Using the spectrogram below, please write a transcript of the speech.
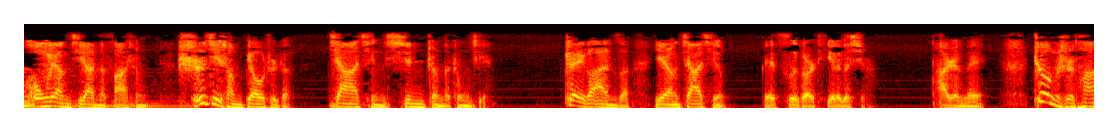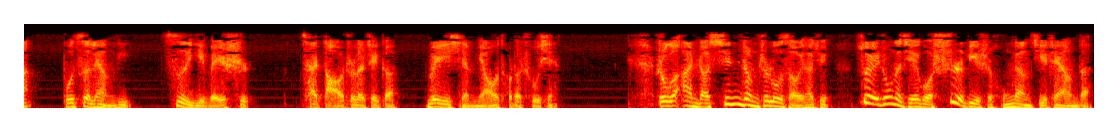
洪亮吉案的发生，实际上标志着嘉庆新政的终结。这个案子也让嘉庆给自个儿提了个醒。他认为，正是他不自量力、自以为是，才导致了这个危险苗头的出现。如果按照新政之路走下去，最终的结果势必是洪亮吉这样的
